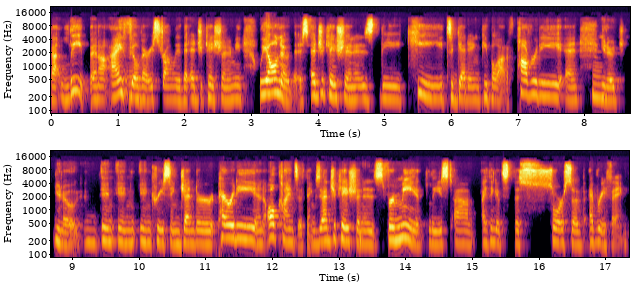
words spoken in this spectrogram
that leap. And I, I feel mm. very strongly that education. I mean, we all know this. Education is the key to getting people out of poverty, and mm. you know, you know, in, in increasing gender parity and all kinds of things. Education is for me least, um, I think it's the source of everything.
